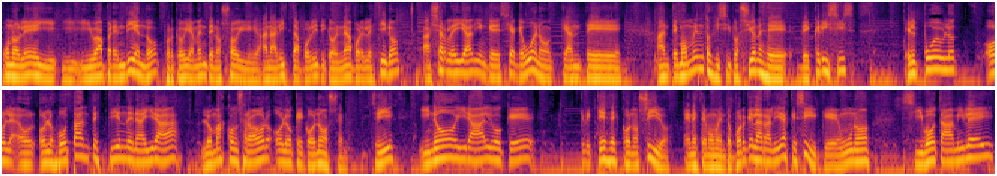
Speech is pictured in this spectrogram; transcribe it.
uno lee y, va aprendiendo, porque obviamente no soy analista político ni nada por el estilo. Ayer leí a alguien que decía que, bueno, que ante, ante momentos y situaciones de, de crisis, el pueblo o, la- o- o los votantes tienden a ir a lo más conservador o lo que conocen, ¿sí? Y no ir a algo que, que es desconocido en este momento. Porque la realidad es que sí, que uno, si vota a mi ley,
